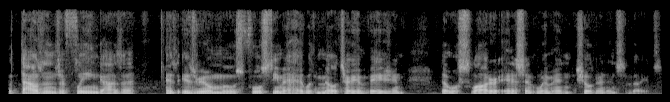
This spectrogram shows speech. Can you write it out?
But thousands are fleeing Gaza as Israel moves full steam ahead with military invasion that will slaughter innocent women, children, and civilians.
